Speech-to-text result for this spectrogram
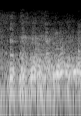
Ha ha ha ha!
